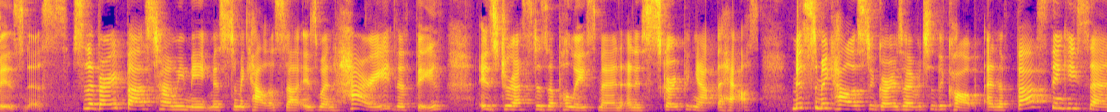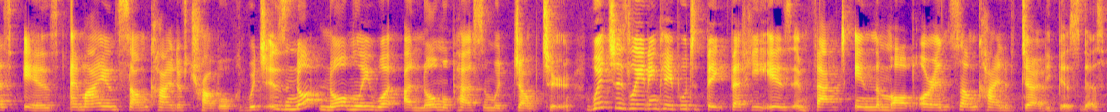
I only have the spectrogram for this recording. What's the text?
business. So the very first time we meet Mr. McCallister is when Harry, the thief, is dressed as a policeman and is scoping out the house. Mr. McCallister goes over to the cop and the first thing he says is, am I in some kind of trouble? Which is not normally what a normal person would jump to. Which is leading people to think that he is in fact in the mob or in some kind of dirty business.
